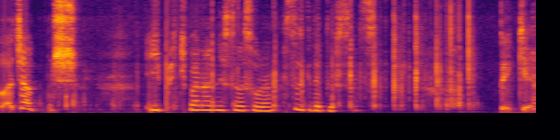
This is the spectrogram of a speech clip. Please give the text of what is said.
alacakmış. İyi peki ben annesine sorarım. Siz gidebilirsiniz. Peki.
